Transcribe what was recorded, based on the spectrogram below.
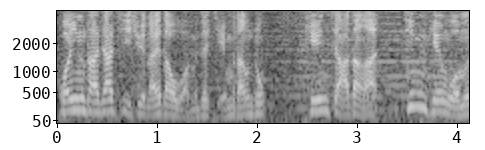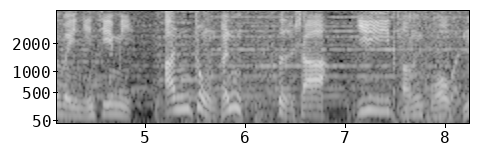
欢迎大家继续来到我们的节目当中。天下档案，今天我们为您揭秘安重根刺杀。伊藤博文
